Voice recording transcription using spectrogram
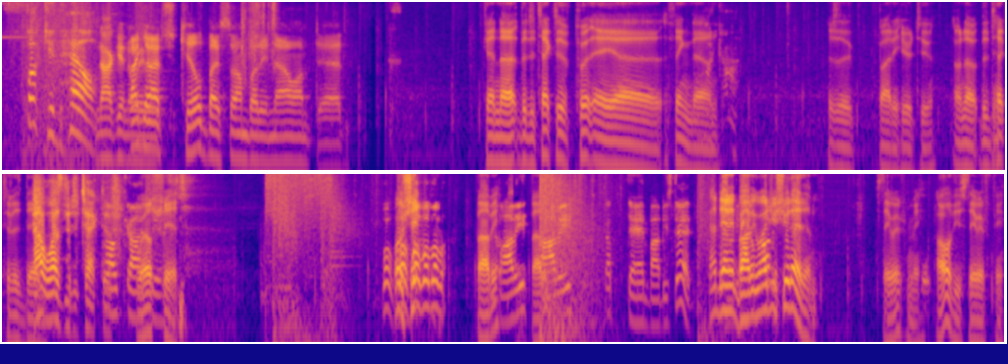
Fucking hell. Not getting I got with killed by somebody. Now I'm dead. Can uh, the detective put a uh, thing Oh my down? god. There's a body here too. Oh no, the detective is dead. That was the detective. Oh god. well, dude. shit. Whoa, Oh, whoa, shit. whoa, whoa, whoa. Bobby. Bobby, Bobby. Bobby. Oh, damn, Bobby's dead. God damn it, Bobby, Bobby! Why'd Bobby. you shoot at him? Stay away from me. All of you, stay away from me.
